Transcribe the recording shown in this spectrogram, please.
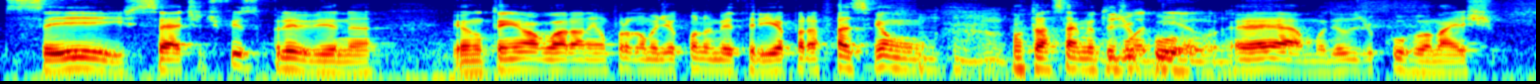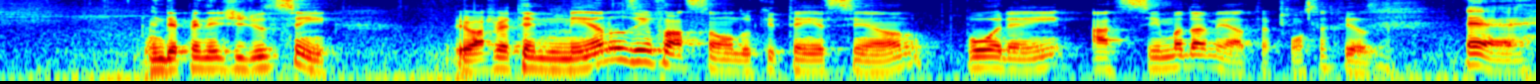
6, 7, é difícil prever, né? Eu não tenho agora nenhum programa de econometria para fazer um, um traçamento de modelo, curva. Né? É, modelo de curva, mas independente disso, sim. Eu acho que vai ter menos inflação do que tem esse ano, porém acima da meta, com certeza. É,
